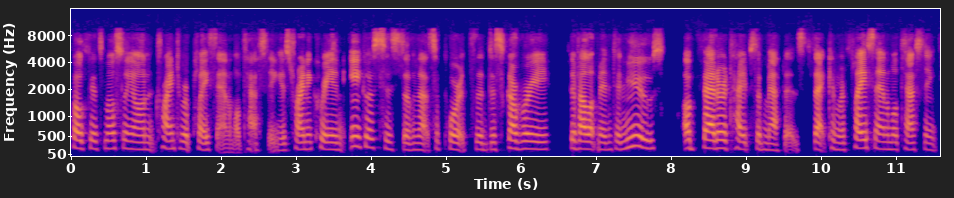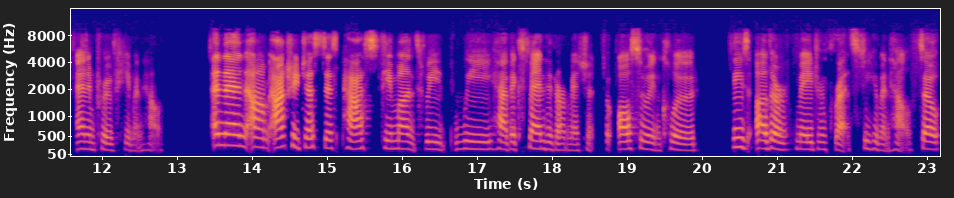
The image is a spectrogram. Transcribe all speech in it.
focus mostly on trying to replace animal testing, is trying to create an ecosystem that supports the discovery, development, and use of better types of methods that can replace animal testing and improve human health. And then um, actually just this past few months, we we have expanded our mission to also include these other major threats to human health. So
